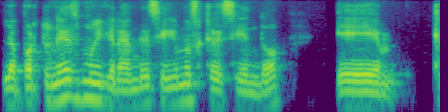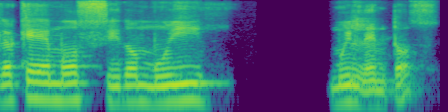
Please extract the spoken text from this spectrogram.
La oportunidad es muy grande, seguimos creciendo. Eh, creo que hemos sido muy, muy lentos.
